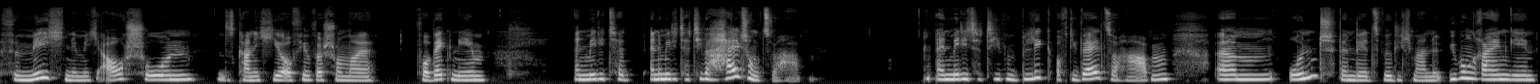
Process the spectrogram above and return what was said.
für mich nämlich auch schon, das kann ich hier auf jeden Fall schon mal vorwegnehmen, ein Medita eine meditative Haltung zu haben, einen meditativen Blick auf die Welt zu haben ähm, und, wenn wir jetzt wirklich mal eine Übung reingehen,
